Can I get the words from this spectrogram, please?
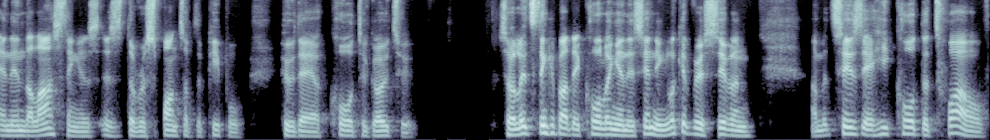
And then the last thing is, is the response of the people who they are called to go to. So let's think about their calling and their sending. Look at verse 7. Um, it says there, he called the 12.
